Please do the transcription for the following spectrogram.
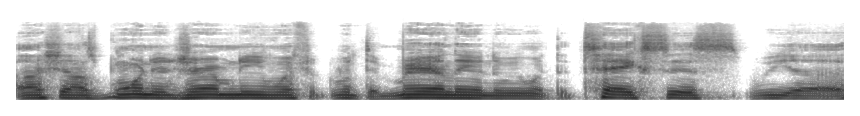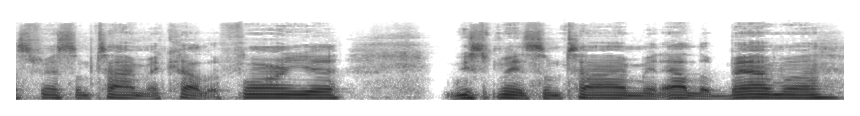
Uh, so I was born in Germany, went went to Maryland, and then we went to Texas. We uh spent some time in California. We spent some time in Alabama,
